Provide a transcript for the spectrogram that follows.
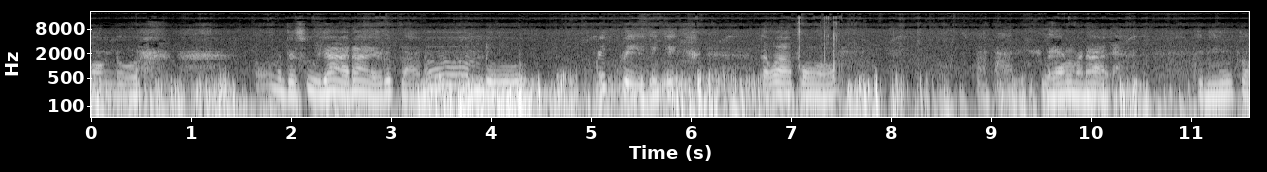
มองดู มันจะสู้หญ้าได้หรือเปล่าเนาะมันดูไม่ปรีจริงๆ แต่ว่าพอผ่านแล้งมาได้ ทีนี้ก็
